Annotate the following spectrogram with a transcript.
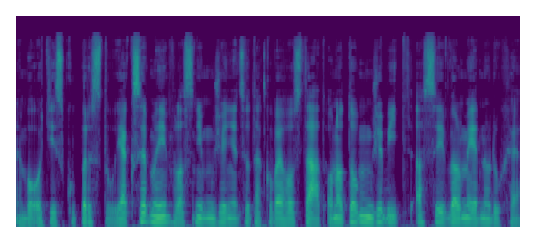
nebo otisku prstu. Jak se mi vlastně může něco takového stát? Ono to může být asi velmi jednoduché.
